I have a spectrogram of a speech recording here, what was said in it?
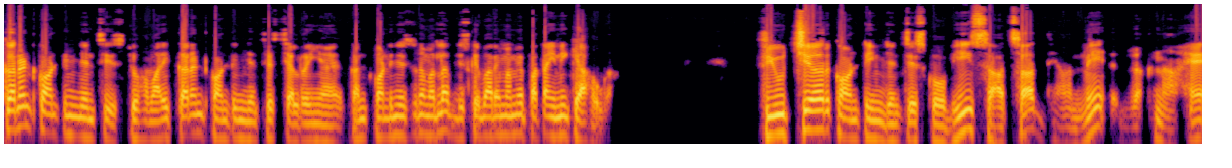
current contingencies जो हमारी करंट कॉन्टिजेंसीज चल रही हैं कॉन्टिजेंसीज का मतलब जिसके बारे में हमें पता ही नहीं क्या होगा। फ्यूचर कॉन्टिजेंसीज को भी साथ साथ ध्यान में रखना है।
